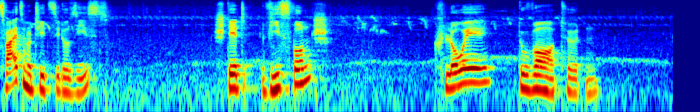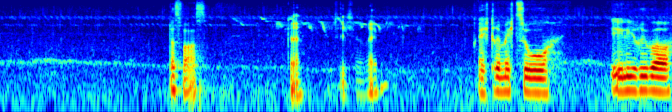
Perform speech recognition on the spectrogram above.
Zweite Notiz, die du siehst, steht Wieswunsch, Chloe Duvant töten. Das war's. Okay. Ich drehe mich zu Eli rüber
